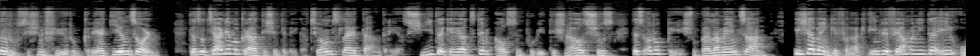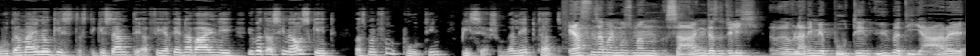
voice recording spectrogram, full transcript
der russischen Führung reagieren sollen. Der sozialdemokratische Delegationsleiter Andreas Schieder gehört dem Außenpolitischen Ausschuss des Europäischen Parlaments an. Ich habe ihn gefragt, inwiefern man in der EU der Meinung ist, dass die gesamte Affäre Nawalny über das hinausgeht, was man von Putin bisher schon erlebt hat. Erstens einmal muss man sagen, dass natürlich äh, Wladimir Putin über die Jahre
